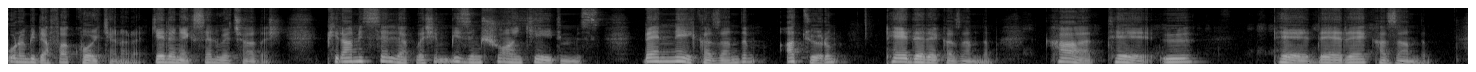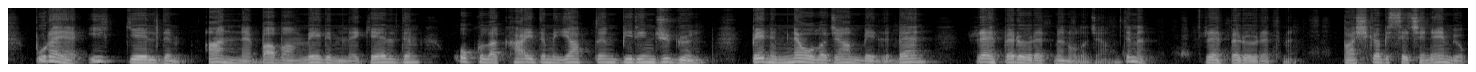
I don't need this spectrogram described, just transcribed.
Bunu bir defa koy kenara. Geleneksel ve çağdaş. Piramitsel yaklaşım bizim şu anki eğitimimiz. Ben neyi kazandım? Atıyorum PDR kazandım. KTÜ PDR kazandım. Buraya ilk geldim. Anne, babam, velimle geldim. Okula kaydımı yaptığım birinci gün benim ne olacağım belli. Ben rehber öğretmen olacağım değil mi? Rehber öğretmen. Başka bir seçeneğim yok.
